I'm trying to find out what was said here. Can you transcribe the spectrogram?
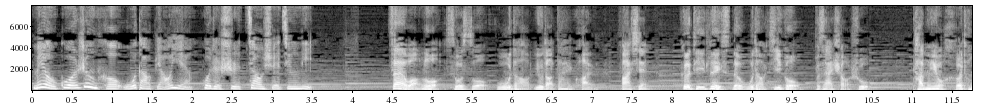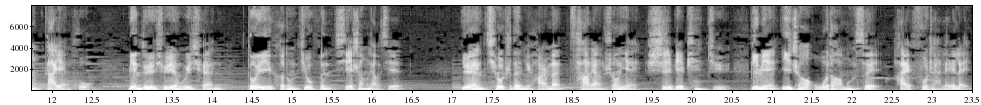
没有过任何舞蹈表演或者是教学经历。在网络搜索“舞蹈诱导贷款”，发现各地类似的舞蹈机构不在少数，他们用合同打掩护。面对学员维权，多以合同纠纷协商了结。愿求职的女孩们擦亮双眼，识别骗局，避免一朝舞蹈梦碎还负债累累。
